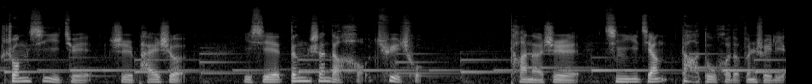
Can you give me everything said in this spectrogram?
双溪一绝，是拍摄一些登山的好去处。它呢是青衣江大渡河的分水岭，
